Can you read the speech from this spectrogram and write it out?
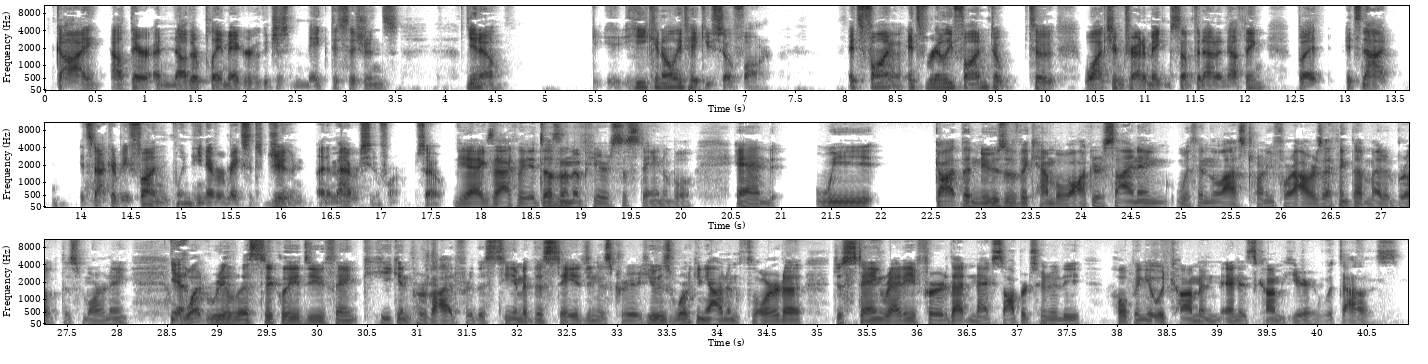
guy out there, another playmaker who could just make decisions, you know, he can only take you so far. It's fun. Yeah. It's really fun to to watch him try to make something out of nothing, but it's not it's not going to be fun when he never makes it to June in a Mavericks uniform. So yeah, exactly. It doesn't appear sustainable, and we got the news of the Kemba Walker signing within the last 24 hours. I think that might have broke this morning. Yeah. What realistically do you think he can provide for this team at this stage in his career? He was working out in Florida, just staying ready for that next opportunity, hoping it would come and, and it's come here with Dallas.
